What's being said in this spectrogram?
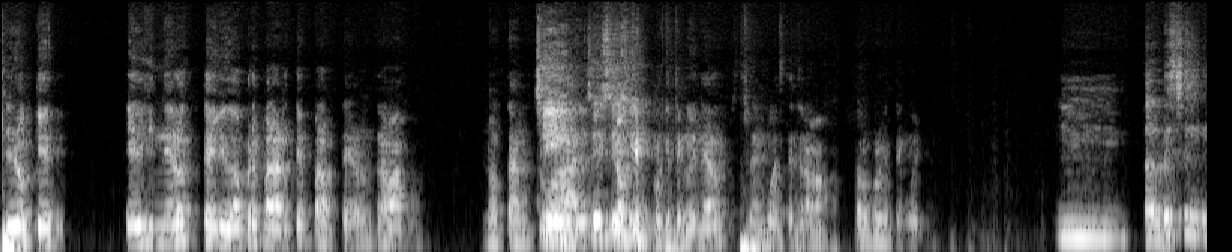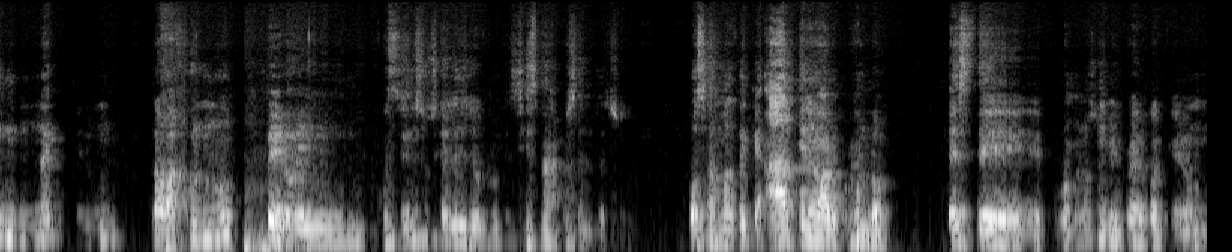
lo que el dinero te ayudó a prepararte para obtener un trabajo. No tanto Sí, al sí, sí, lo sí. que porque tengo dinero, pues tengo este trabajo. Solo porque tengo dinero. Mm, tal vez en, una- en un trabajo no, pero en cuestiones sociales yo creo que sí es más presente eso. O sea, más de que, ah, tiene bar, por ejemplo, este, por lo menos en mi prepa, que era un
